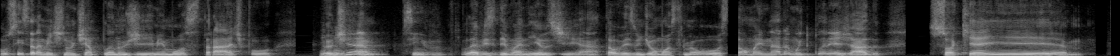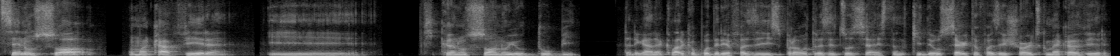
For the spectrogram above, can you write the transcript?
eu sinceramente não tinha planos de me mostrar, tipo, eu Uhum. tinha, assim, leves devaneios de, ah, talvez um dia eu mostre meu rosto e tal, mas nada muito planejado. Só que aí, sendo só uma caveira e ficando só no YouTube, tá ligado? É claro que eu poderia fazer isso pra outras redes sociais, tanto que deu certo eu fazer shorts com minha caveira.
